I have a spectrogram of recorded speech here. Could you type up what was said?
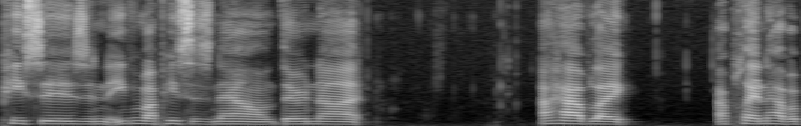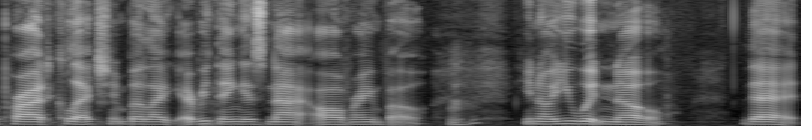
pieces and even my pieces now they're not i have like i plan to have a pride collection but like everything is not all rainbow Mhm. you know you wouldn't know that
